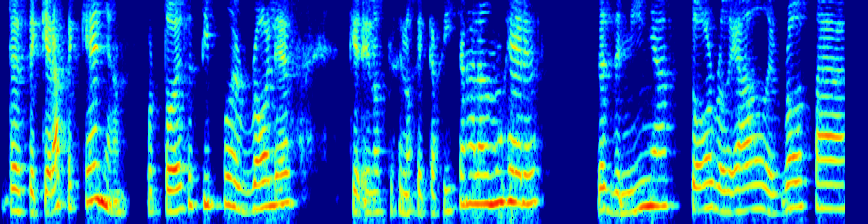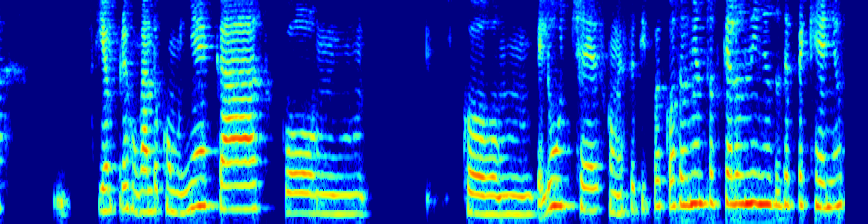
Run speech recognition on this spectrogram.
desde que era pequeña, por todo ese tipo de roles que, en los que se nos encasillan a las mujeres, desde niñas, todo rodeado de rosa, siempre jugando con muñecas, con, con peluches, con este tipo de cosas, mientras que a los niños desde pequeños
